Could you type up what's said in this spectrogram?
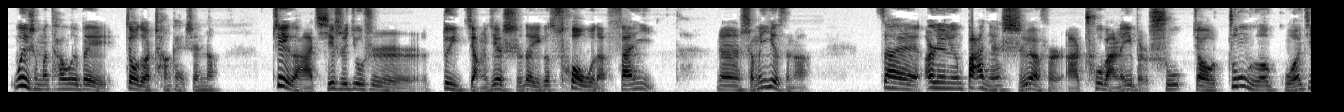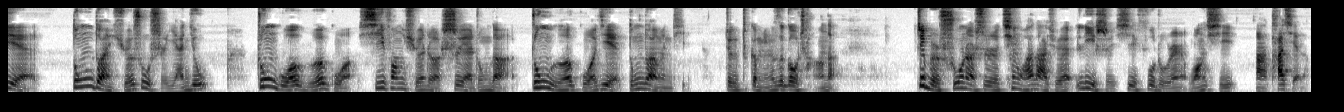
为什么他会被叫做常凯申呢？这个啊，其实就是对蒋介石的一个错误的翻译。那什么意思呢？在二零零八年十月份啊，出版了一本书，叫《中俄国界东段学术史研究：中国、俄国、西方学者视野中的中俄国界东段问题》。这个这个名字够长的。这本书呢是清华大学历史系副主任王琦啊他写的。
